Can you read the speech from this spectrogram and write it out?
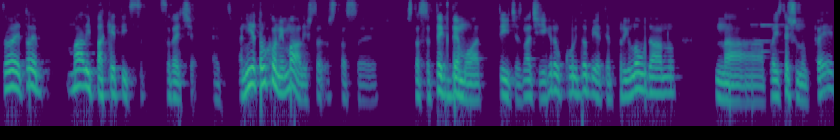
to je, to je mali paketić sreće. Eto. A nije toliko ni mali šta, šta, se, šta se tek demoa tiče. Znači igra u koju dobijete preloadanu na PlayStationu 5,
